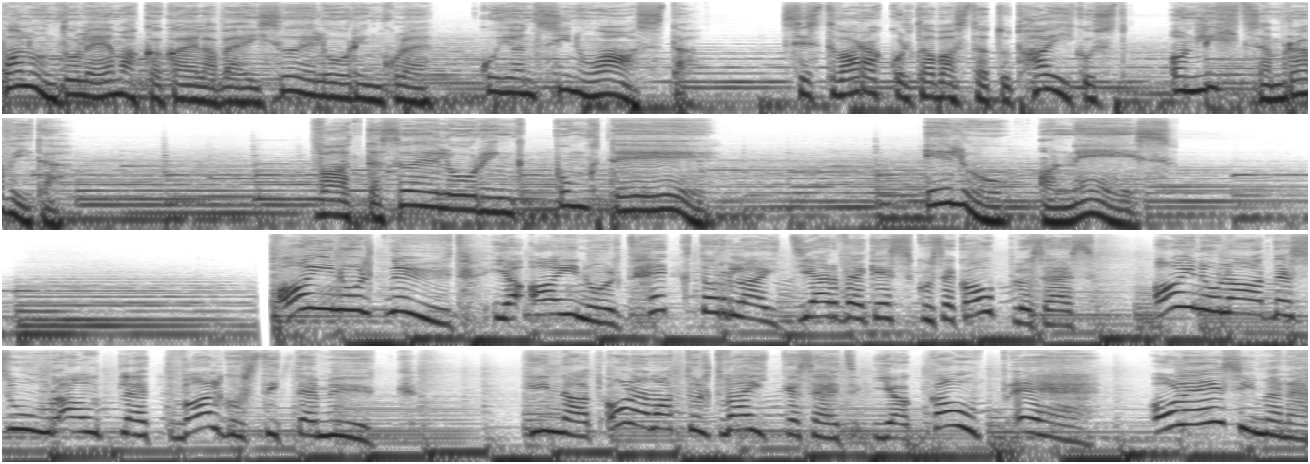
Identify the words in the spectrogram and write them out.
Palun tule emakakaelavähi sõeluuringule, kui on sinu aasta, sest varakult avastatud haigust on lihtsam ravida. vaata sõeluuring.ee. elu on ees ainult nüüd ja ainult Hektor Light Järve keskuse kaupluses. ainulaadne suur outlet valgustite müük hinnad olematult väikesed ja kaup ehe. ole esimene,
